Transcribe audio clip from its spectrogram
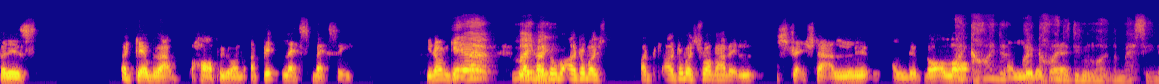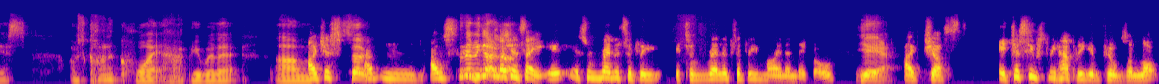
that is again without harping on a bit less messy. You know what I'm getting yeah, at? Like. I'd, I'd almost, I'd, I'd almost rather have it stretched out a little, a little, not a lot. I kind of, I kind of didn't like the messiness. I was kind of quite happy with it. Um, I just, So- mm, I was, So there we go, like I say, it, it's a relatively, it's a relatively minor niggle. yeah, I just, it just seems to be happening in films a lot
